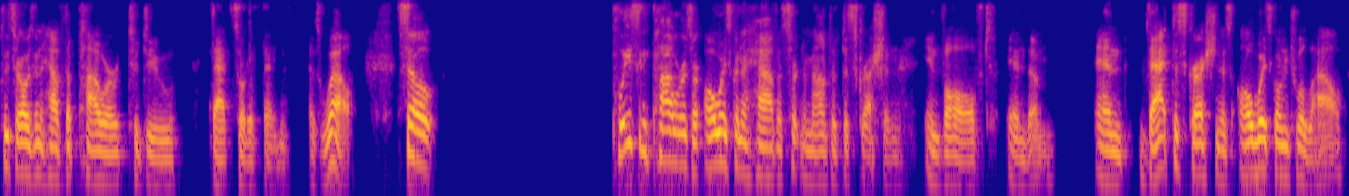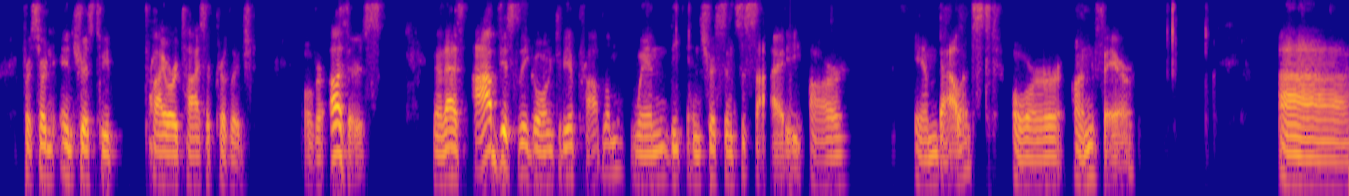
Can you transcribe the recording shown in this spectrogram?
police are always going to have the power to do that sort of thing as well. So policing powers are always going to have a certain amount of discretion involved in them. And that discretion is always going to allow for certain interests to be prioritized or privileged over others. Now, that's obviously going to be a problem when the interests in society are imbalanced or unfair. Uh,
